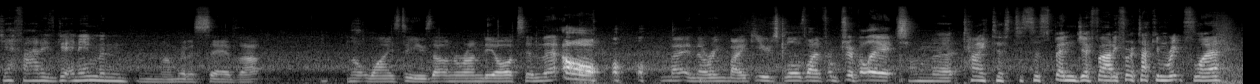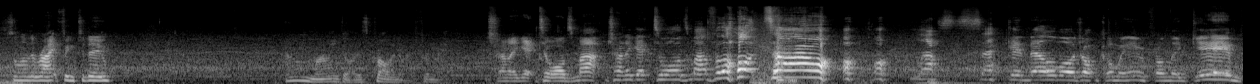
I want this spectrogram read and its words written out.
Jeff Hardy's getting him, and Mm, I'm going to save that. Not wise to use that on Randy Orton there. Oh! Met in the ring by a huge clothesline from Triple H. on uh, Titus to suspend Jeff Hardy for attacking Ric Flair. It's only the right thing to do. Oh my God, he's crawling away from me. Trying to get towards Matt. Trying to get towards Matt for the hot towel. Last second elbow drop coming in from the game.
